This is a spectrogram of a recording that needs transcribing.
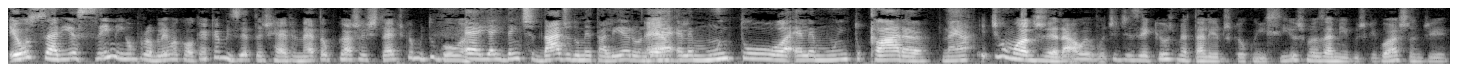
eu usaria sem nenhum problema qualquer camiseta de heavy metal, porque eu acho a estética muito boa. É, e a identidade do metaleiro, né? É. Ela é muito, ela é muito clara, né? E de um modo geral, eu vou te dizer que os metaleiros que eu conheci, os meus amigos que gostam de,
